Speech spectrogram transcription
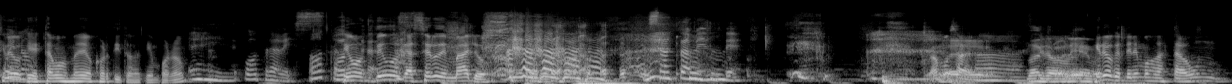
Creo que estamos medio cortitos de tiempo, ¿no? Eh, otra vez. tengo, que hacer de malo. Exactamente. Vamos a ver. creo que tenemos hasta un,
